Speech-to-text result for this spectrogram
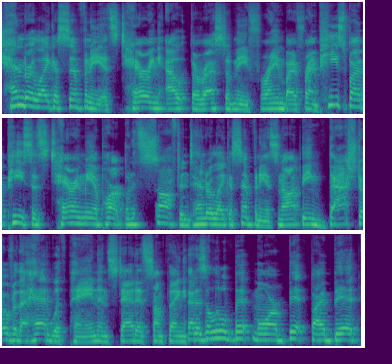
tender like a symphony. It's tearing out the rest of me frame by frame. Piece by piece, it's tearing me apart, but it's soft and tender like a symphony. It's not being bashed over the head with pain. Instead, it's something that is a little bit more bit by bit, and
